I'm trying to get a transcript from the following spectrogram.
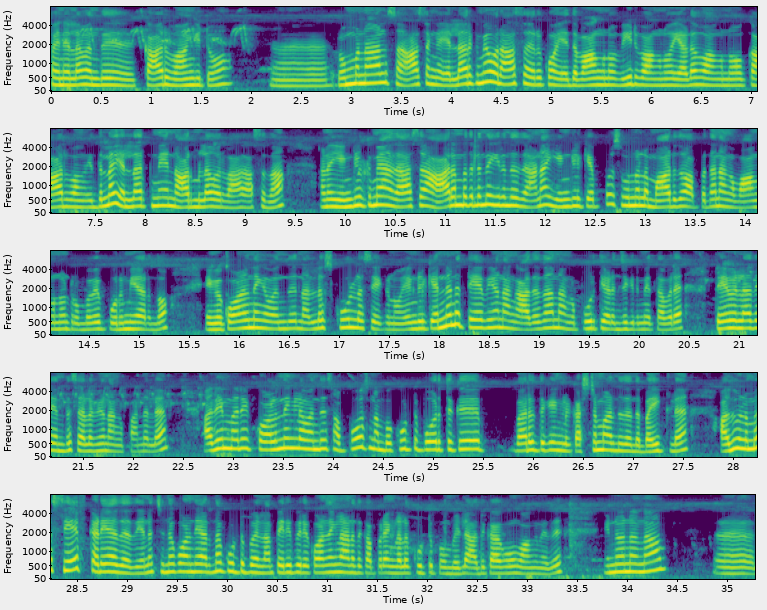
ஃபைனலாக வந்து கார் வாங்கிட்டோம். ரொம்ப நாள் ஆசைங்க. எல்லாருக்குமே ஒரு ஆசை இருக்கும். இதை வாங்கணும் வீடு வாங்கணும் இடம் வாங்கணும் கார் வாங்கணும். இதெல்லாம் எல்லாருக்குமே நார்மலாக ஒரு ஆசை தான் ஆனால் எங்களுக்குமே அந்த ஆசை ஆரம்பத்துலேருந்தே இருந்தது. ஆனால் எங்களுக்கு எப்போ சூழ்நிலை மாறுதோ அப்போ தான் நாங்கள் வாங்கணும்னு ரொம்பவே பொறுமையாக இருந்தோம். எங்கள் குழந்தைங்க வந்து நல்ல ஸ்கூலில் சேர்க்கணும். எங்களுக்கு என்னென்ன தேவையோ நாங்கள் அதை தான் நாங்கள் பூர்த்தி அடைஞ்சிக்கிறோமே தவிர தேவையில்லாத எந்த செலவையும் நாங்கள் பண்ணலை. அதே மாதிரி குழந்தைங்கள வந்து சப்போஸ் நம்ம கூப்பிட்டு போகிறதுக்கு வர்றதுக்கு எங்களுக்கு கஷ்டமாக இருந்தது அந்த பைக்கில் அதுவும் இல்லாமல் சேஃப் கிடையாது அது. ஏன்னா சின்ன குழந்தையா இருந்தால் கூட்டு போயிடலாம். பெரிய பெரிய குழந்தைங்களானதுக்கப்புறம் எங்களால் கூட்டு போக முடியல. அதுக்காகவும் வாங்கினது. இன்னொன்றுனா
